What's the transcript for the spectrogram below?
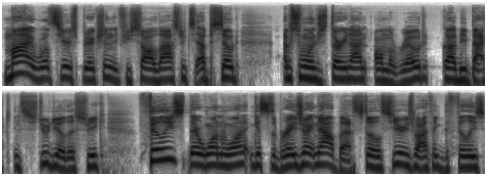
My World Series prediction, if you saw last week's episode, episode 139 on the road. Glad to be back in studio this week. Phillies, they're 1 1 against the Braves right now, but that's still a series but I think the Phillies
